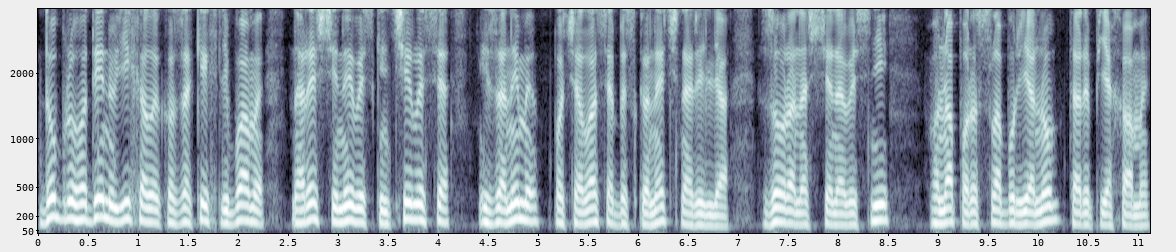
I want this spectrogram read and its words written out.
Добру годину їхали козаки хлібами, нарешті ниви скінчилися, і за ними почалася безконечна рілля. Зорана ще навесні, вона поросла бур'яном та реп'яхами.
